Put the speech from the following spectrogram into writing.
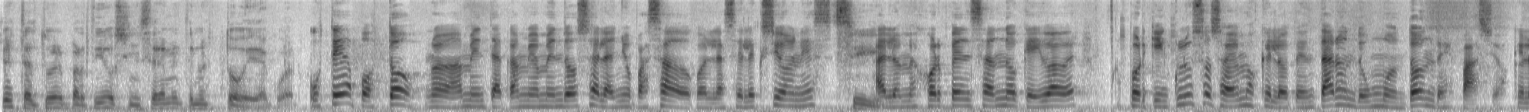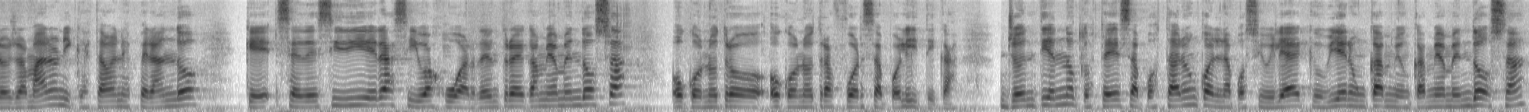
yo a esta altura del partido sinceramente no estoy de acuerdo. Usted apostó nuevamente a Cambio Mendoza el año pasado con las elecciones, a lo mejor pensando que iba a haber, porque incluso sabemos que lo tentaron de un montón de espacios, que lo llamaron y que estaban esperando que se decidiera si iba a jugar dentro de Cambio Mendoza o con, otro, o con otra fuerza política. Yo entiendo que ustedes apostaron con la posibilidad de que hubiera un cambio en Cambio Mendoza,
